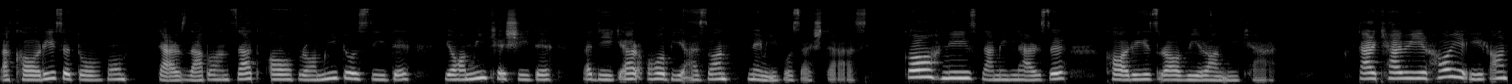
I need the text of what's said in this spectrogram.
و کاریز دوم در زبان زد آب را می دزدیده یا می کشیده و دیگر آبی از آن نمی گذشته است. گاه نیز زمین لرزه کاریز را ویران می کرد. در کویرهای ایران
